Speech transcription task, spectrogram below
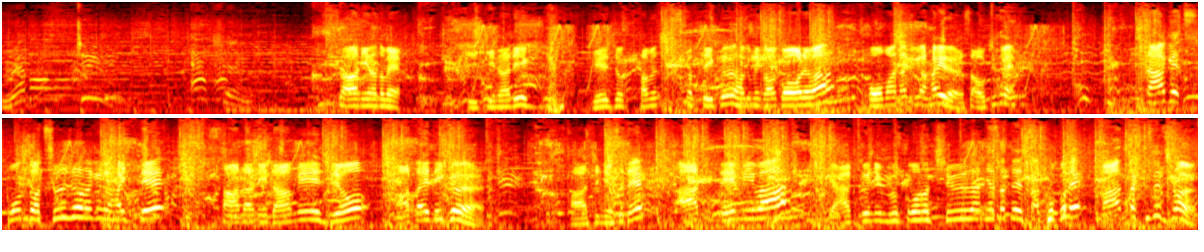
Rebel two. Action. さあ2ラウンド目いきなりゲージをため使っていく。白面側これはコマ投げが入る。さあ置き詰め投げ今度は通常投げが入ってさらにダメージを与えていく。足に寄せて当て身は逆に向こうの中段に当たってさあここでまた崩れてしまう。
